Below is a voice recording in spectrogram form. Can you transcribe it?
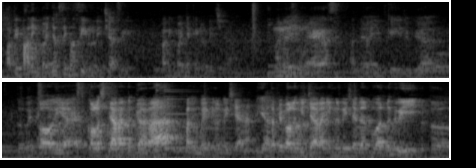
Tapi paling banyak sih masih Indonesia sih. Paling banyak Indonesia. Ada Hmm. US, ada UK juga. Itu banyak. Oh iya, kalau secara negara paling banyak Indonesia. Iya. Tapi kalau bicara Indonesia dan luar negeri, betul.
